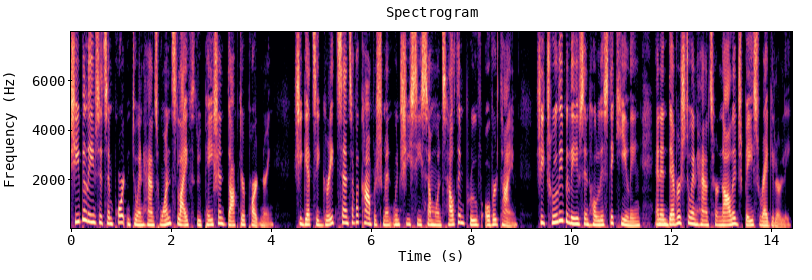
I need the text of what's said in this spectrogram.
She believes it's important to enhance one's life through patient doctor partnering. She gets a great sense of accomplishment when she sees someone's health improve over time. She truly believes in holistic healing and endeavors to enhance her knowledge base regularly.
